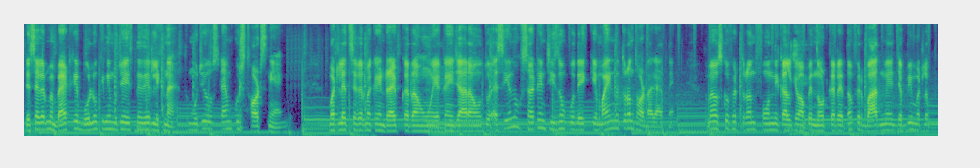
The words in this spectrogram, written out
जैसे अगर मैं बैठ के बोलूँ कि नहीं, मुझे इतनी देर लिखना है तो मुझे उस टाइम कुछ थॉट्स नहीं आएँगे। बट लेट्स अगर मैं कहीं ड्राइव कर रहा हूँ या कहीं जा रहा हूँ तो ऐसे यू नो सर्टेन चीज़ों को देख के माइंड में तुरंत थॉट आ जाते हैं। तो मैं उसको फिर तुरंत फ़ोन निकाल के वहाँ पे नोट कर लेता हूँ। फिर बाद में जब भी मतलब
